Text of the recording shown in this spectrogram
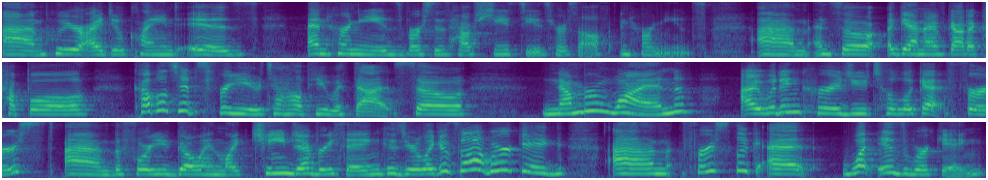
um, who your ideal client is and her needs versus how she sees herself and her needs. Um, and so, again, I've got a couple couple tips for you to help you with that. So, number one, I would encourage you to look at first um, before you go and like change everything because you're like, it's not working. Um, first, look at what is working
